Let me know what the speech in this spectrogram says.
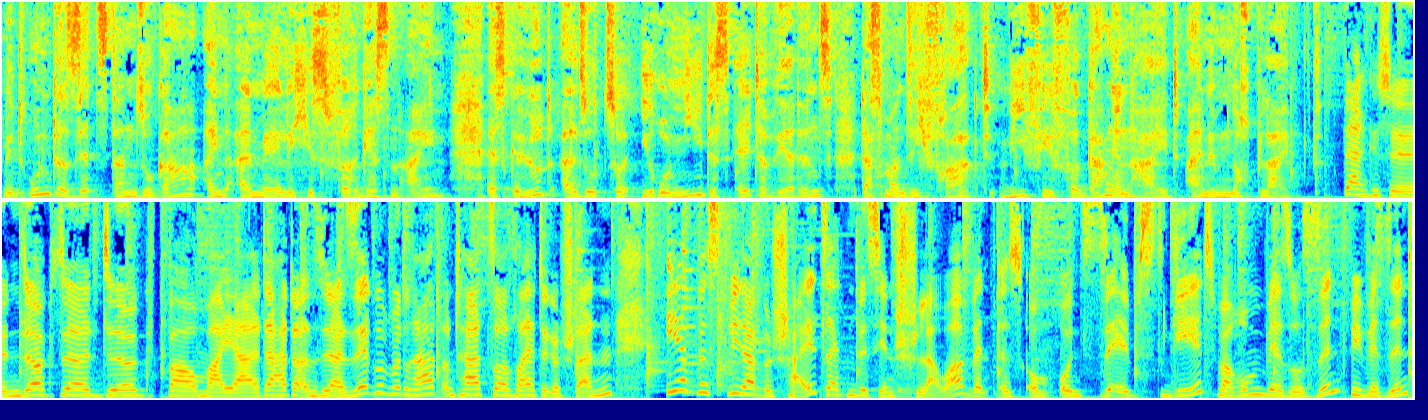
Mitunter setzt dann sogar ein allmähliches Vergessen ein. Es gehört also zur Ironie des Älterwerdens, dass man sich fragt, wie viel Vergangenheit einem noch bleibt. Dankeschön, Dr. Dirk Baumeier. Da hat er uns wieder sehr gut mit Rat und Tat zur Seite gestanden. Ihr wisst wieder Bescheid, seid ein bisschen schlauer, wenn es um uns selbst geht, warum wir so sind, wie wir sind.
